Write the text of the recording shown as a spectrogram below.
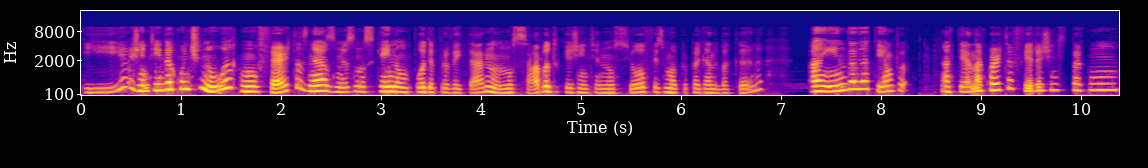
E a gente ainda continua com ofertas, né? As mesmas, quem não pôde aproveitar no, no sábado que a gente anunciou, fez uma propaganda bacana, ainda dá tempo, até na quarta-feira a gente está com,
